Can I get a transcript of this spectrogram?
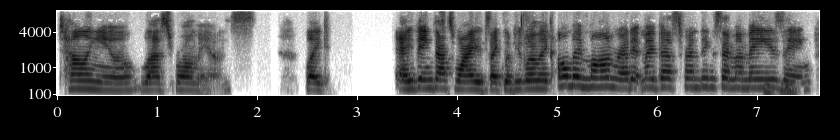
telling you less romance? Like I think that's why it's like when people are like, oh, my mom read it, my best friend thinks I'm mm-hmm. amazing. Mm-hmm.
